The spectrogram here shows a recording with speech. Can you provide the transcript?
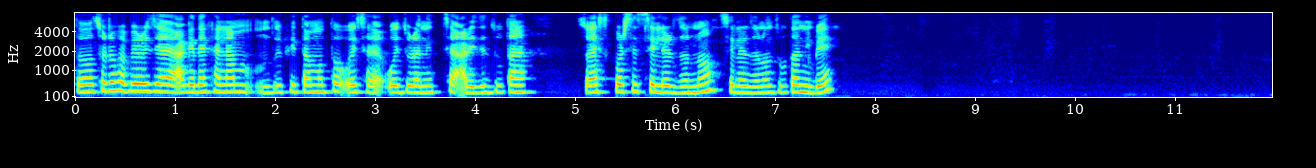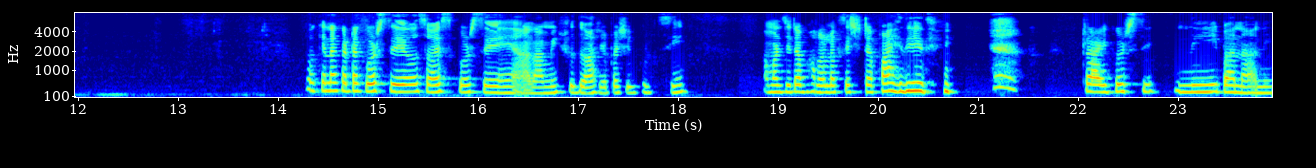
তো ছোট ভাবে ওই যে আগে দেখালাম দুই ফিতা মতো, ওই ওই জোড়া নিচ্ছে। আর এই যে জুতা চয়েস করছে ছেলের জন্য ছেলের জন্য জুতা নিবে। ও কেনাকাটা করছে, ও চয়েস করছে, আর আমি শুধু আশেপাশে ঘুরছি। আমার যেটা ভালো লাগছে সেটা পায়ে দিয়ে দিই। ট্রাই করছি। নি বা না নি।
